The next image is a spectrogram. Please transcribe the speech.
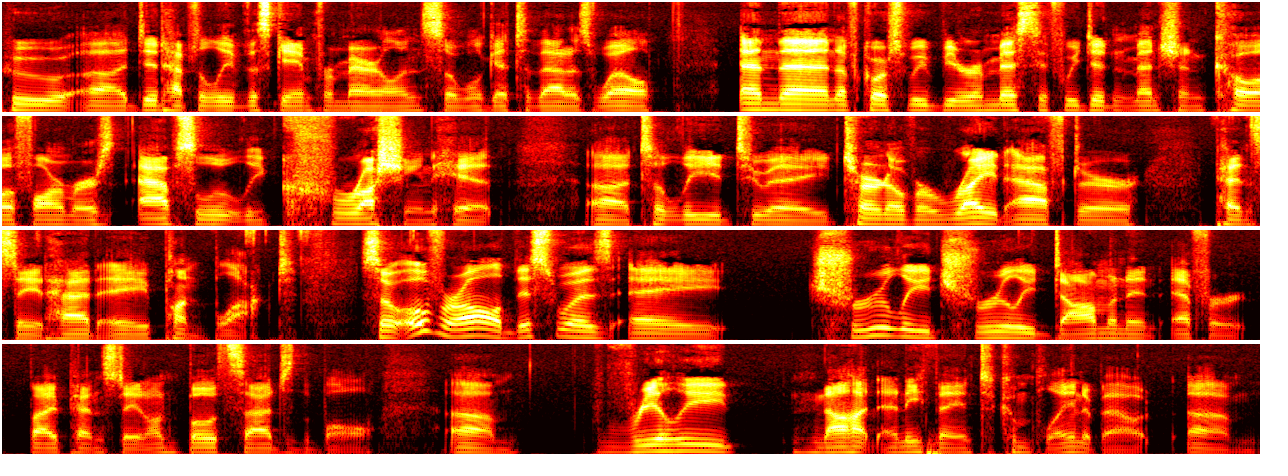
who uh, did have to leave this game for Maryland, so we'll get to that as well. And then, of course, we'd be remiss if we didn't mention Koa Farmer's absolutely crushing hit uh, to lead to a turnover right after Penn State had a punt blocked. So overall, this was a truly, truly dominant effort by Penn State on both sides of the ball. Um, really, not anything to complain about. Um,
